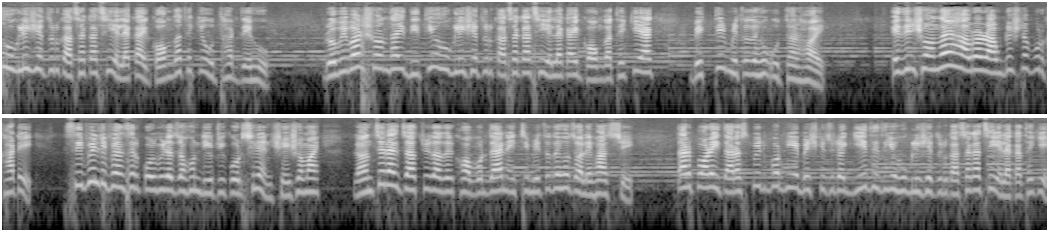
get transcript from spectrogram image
হুগলি সেতুর কাছাকাছি এলাকায় গঙ্গা থেকে উদ্ধার দেহ। রবিবার সন্ধ্যায় দ্বিতীয় হুগলি সেতুর কাছাকাছি এলাকায় গঙ্গা থেকে এক ব্যক্তির মৃতদেহ উদ্ধার হয়। এদিন সন্ধ্যায় হাওড়া রামকৃষ্ণপুর ঘাটে সিভিল ডিফেন্সের কর্মীরা যখন ডিউটি করছিলেন, সেই সময় লঞ্চের এক যাত্রী তাদের খবর দেন, একটি মৃতদেহ জলে ভাসছে। তারপরেই তারা স্পিডবোট নিয়ে বেশ কিছুটা গিয়ে দ্বিতীয় হুগলি সেতুর কাছাকাছি এলাকা থেকে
